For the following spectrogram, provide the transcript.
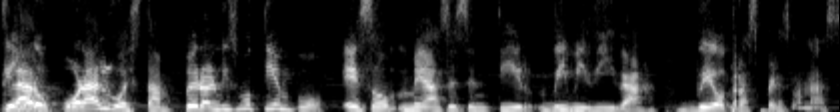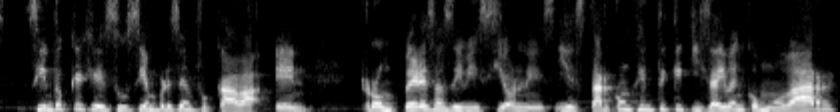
Claro, por algo están, pero al mismo tiempo eso me hace sentir dividida de otras personas. Siento que Jesús siempre se enfocaba en romper esas divisiones y estar con gente que quizá iba a incomodar,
